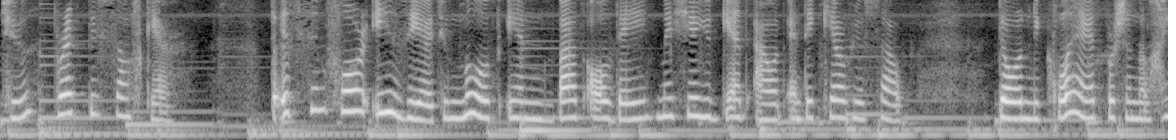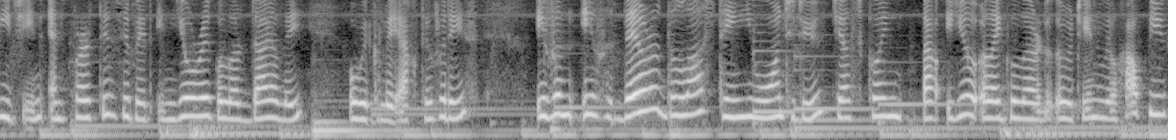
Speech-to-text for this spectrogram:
2. Practice self care. Though it seems far easier to move in bed all day, make sure you get out and take care of yourself. Don't neglect personal hygiene and participate in your regular daily or weekly activities even if they're the last thing you want to do, just going back your regular routine will help you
